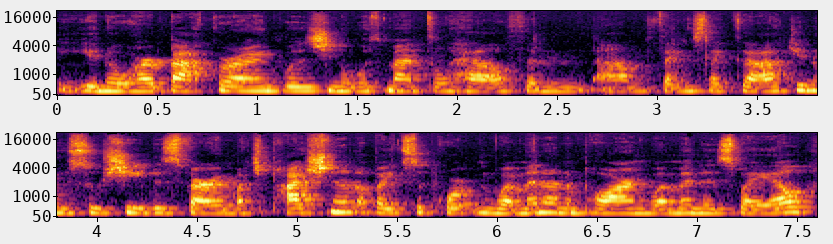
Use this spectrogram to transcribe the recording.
you know her background was you know with mental health and um, things like that you know so she was very much passionate about supporting women and empowering women as well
